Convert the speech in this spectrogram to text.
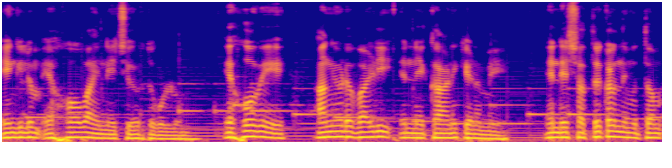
എങ്കിലും യഹോവ എന്നെ ചേർത്തുകൊള്ളും. യഹോവയെ അങ്ങയുടെ വഴി എന്നെ കാണിക്കണമേ. എന്റെ ശത്രുക്കൾ നിമിത്തം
